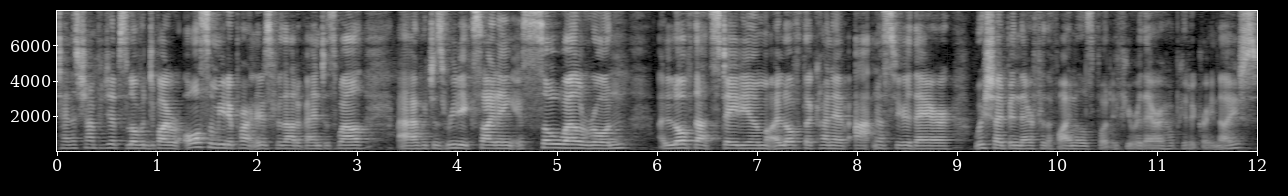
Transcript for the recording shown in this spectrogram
Tennis Championships. Lovin Dubai were also media partners for that event as well, uh, which is really exciting. It's so well run. I love that stadium. I love the kind of atmosphere there. Wish I'd been there for the finals, but if you were there, I hope you had a great night.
